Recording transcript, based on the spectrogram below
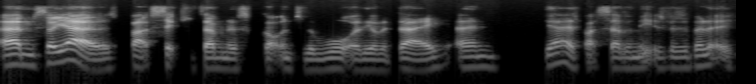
Um, so yeah, there's about six or seven of us got into the water the other day, and yeah, it's about seven meters visibility.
